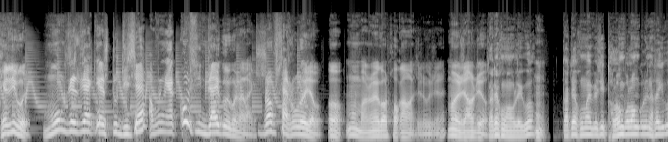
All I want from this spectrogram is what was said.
খেলিবই মোক যেতিয়া কেছটো দিছে আপুনি একো চিন্তাই কৰিব নালাগে। চব চেটল হৈ যাব। অঁ মোৰ মানুহ এঘৰত সকাম আছিলে বুজিছেনে মই যাওঁ দিয়ক। তাতে সোমাব লাগিব। তাতে সোমাই বেছি ধলং পলং কৰি নাথাকিব।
